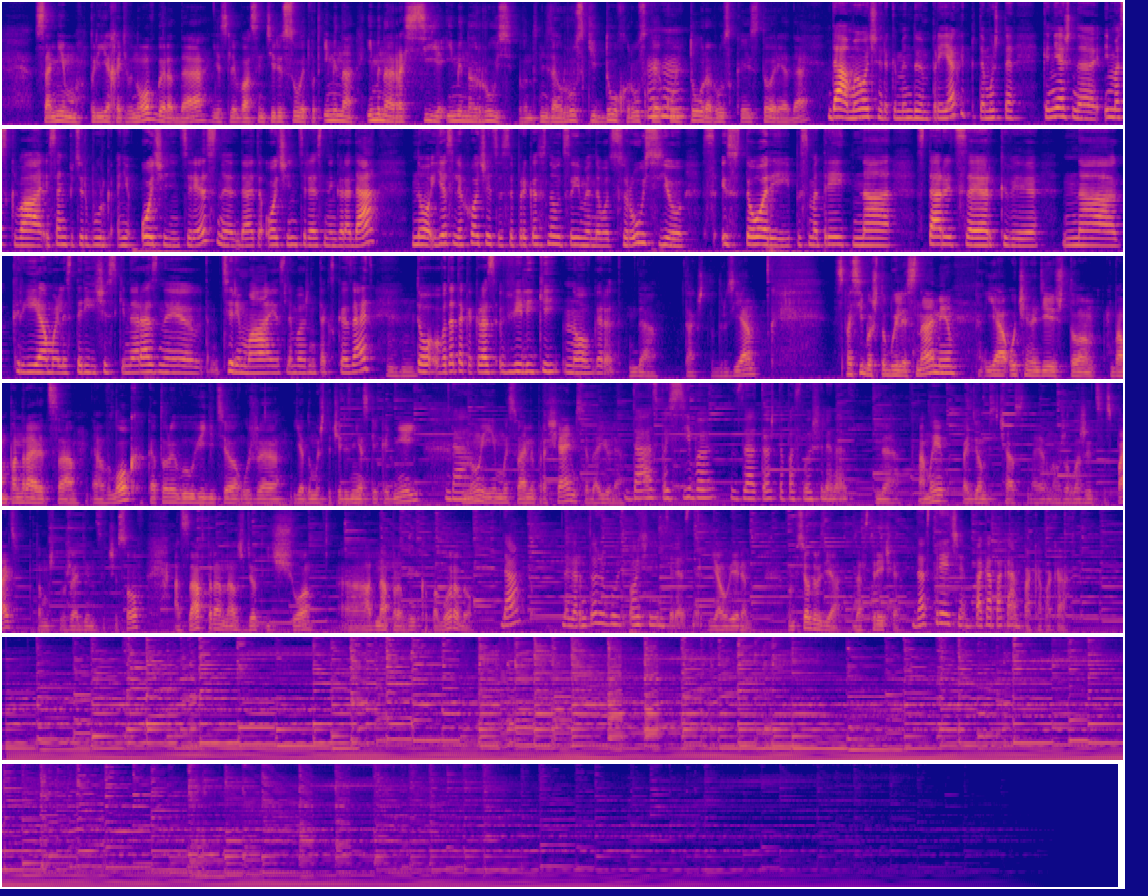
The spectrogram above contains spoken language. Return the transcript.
самим приехать в Новгород, да, если вас интересует вот именно, именно Россия, именно Русь, вот, не знаю, русский дух, русская угу. культура, русская история, да? Да, мы очень рекомендуем приехать, потому что, конечно, и Москва, и Санкт-Петербург, они очень интересные, да, это очень интересные города, но если хочется соприкоснуться именно вот с Русью, с историей, посмотреть на старые церкви, на Кремль исторический, на разные там, терема, если можно так сказать, угу. то вот это как раз Великий Новгород. Да, так что, друзья, спасибо, что были с нами. Я очень надеюсь, что вам понравится э, влог, который вы увидите уже, я думаю, что через несколько дней. Да. Ну и мы с вами прощаемся, да, Юля? Да, спасибо за то, что послушали нас. Да. А мы пойдем сейчас, наверное, уже ложиться спать, потому что уже 11 часов. А завтра нас ждет еще а, одна прогулка по городу. Да, наверное, тоже будет очень интересно. Я уверен. Ну все, друзья, до встречи. До встречи. Пока-пока. Пока-пока.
